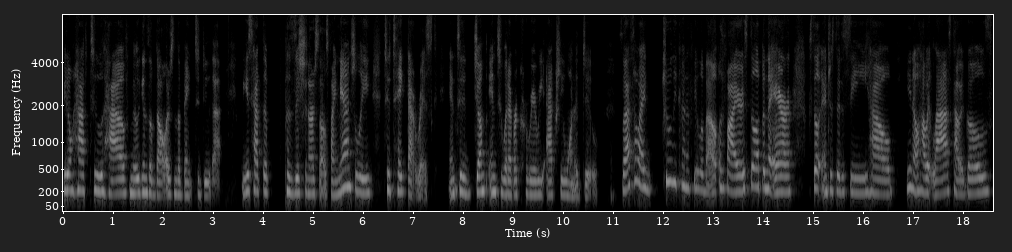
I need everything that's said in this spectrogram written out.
We don't have to have millions of dollars in the bank to do that. We just have to position ourselves financially to take that risk and to jump into whatever career we actually want to do. So that's how I truly kind of feel about fire. It's still up in the air. I'm still interested to see how you know how it lasts, how it goes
